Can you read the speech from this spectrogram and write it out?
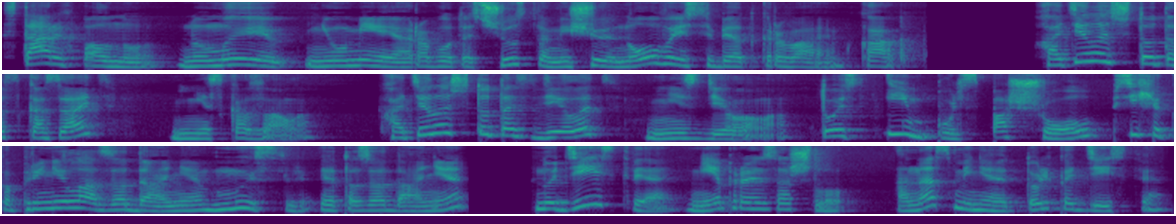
Старых полно, но мы, не умея работать с чувствами, еще и новые себе открываем. Как? Хотелось что-то сказать, не сказала. Хотелось что-то сделать, не сделала. То есть импульс пошел, психика приняла задание, мысль – это задание, но действия не произошло. Она сменяет только действия.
